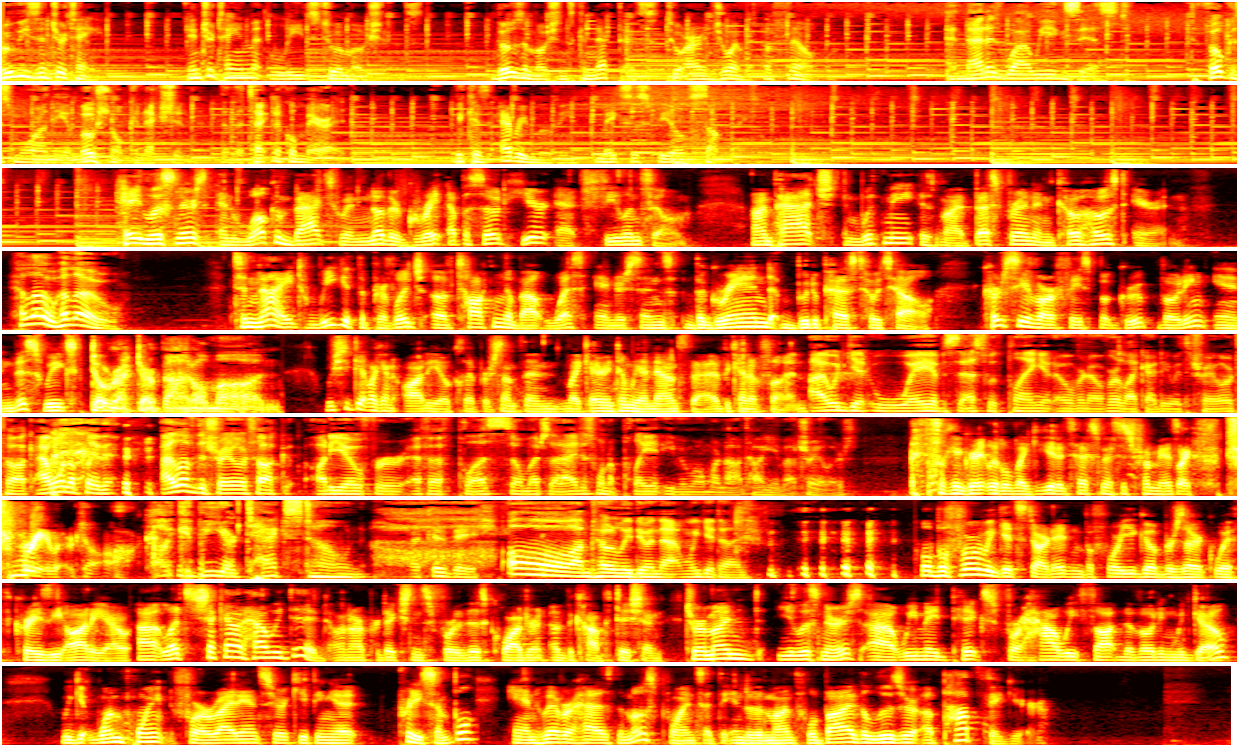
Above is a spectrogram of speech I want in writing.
Movies entertain. Entertainment leads to emotions. Those emotions connect us to our enjoyment of film. And that is why we exist to focus more on the emotional connection than the technical merit. Because every movie makes us feel something. Hey, listeners, and welcome back to another great episode here at Feelin' Film. I'm Patch, and with me is my best friend and co host, Aaron. Hello, hello. Tonight, we get the privilege of talking about Wes Anderson's The Grand Budapest Hotel, courtesy of our Facebook group voting in this week's Director Battlemon. We should get like an audio clip or something, like every time we announce that. It'd be kind of fun. I would get way obsessed with playing it over and over like I do with Trailer Talk. I want to play the, I love the Trailer Talk audio for FF Plus so much that I just want to play it even when we're not talking about trailers. It's like a great little, like, you get a text message from me. It's like, Trailer Talk. Oh, it could be your text tone. That could be. Oh, I'm totally doing that when we get done. Well, before we get started and before you go berserk with crazy audio, uh, let's check out how we did on our predictions for this quadrant of the competition. To remind you listeners, uh, we made picks for how we thought the voting would go. We get one point for a right answer, keeping it pretty simple. And whoever has the most points at the end of the month will buy the loser a pop figure.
